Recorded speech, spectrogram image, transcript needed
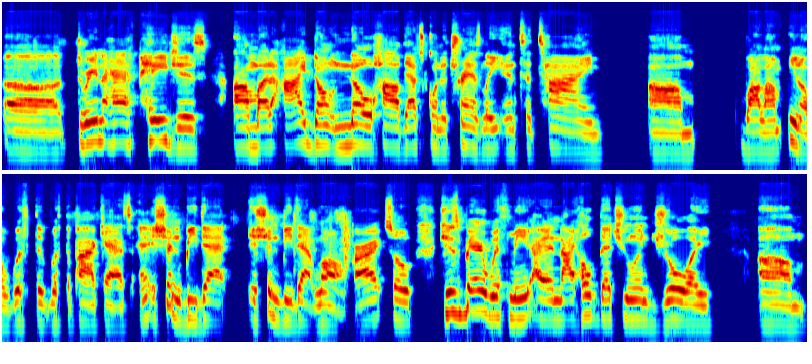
uh, three and a half pages. Um, but I don't know how that's going to translate into time um, while I'm, you know, with the with the podcast. And it shouldn't be that it shouldn't be that long. All right. So just bear with me and I hope that you enjoy um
